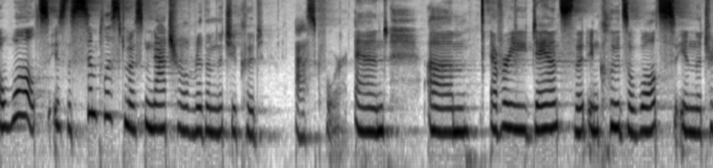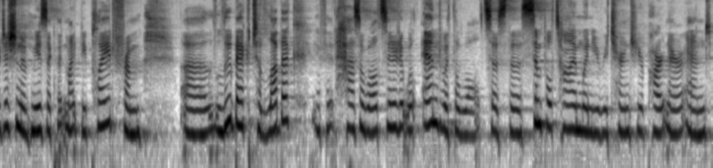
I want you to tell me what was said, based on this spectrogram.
a waltz is the simplest, most natural rhythm that you could ask for. And um, every dance that includes a waltz in the tradition of music that might be played from uh, Lubeck to Lubbock, if it has a waltz in it, it will end with a waltz as the simple time when you return to your partner and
